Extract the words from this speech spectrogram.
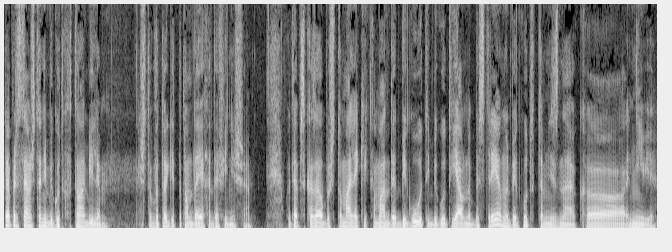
Давай представим, что они бегут к автомобилям чтобы в итоге потом доехать до финиша. Вот я бы сказал бы, что маленькие команды бегут и бегут явно быстрее, но бегут там, не знаю, к Ниве.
